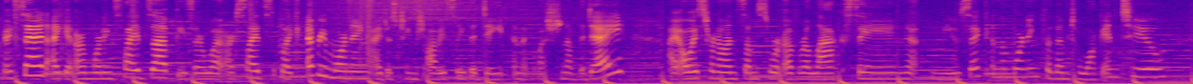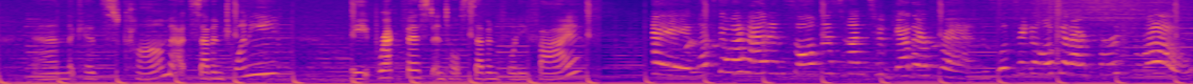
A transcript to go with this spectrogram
Like I said, I get our morning slides up. These are what our slides look like every morning. I just changed obviously the date and the question of the day. I always turn on some sort of relaxing music in the morning for them to walk into. And the kids come at 7.20. They eat breakfast until 7.45. Hey, let's go ahead and solve this one together, friends. Let's take a look at our first row.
